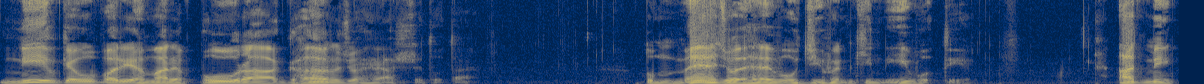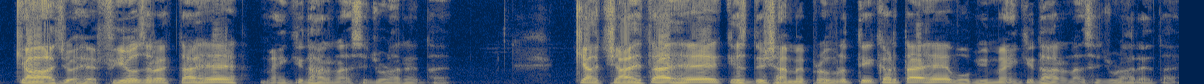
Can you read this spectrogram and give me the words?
नींव के ऊपर ये हमारे पूरा घर जो है आश्रित होता है। तो मैं जो है वो जीवन की नींव होती है। आदमी क्या जो है फियर्स रखता है मैं की धारणा से जुड़ा रहता है। क्या चाहता है, किस दिशा में प्रवृत्ति करता है, वो भी मैं की धारणा से जुड़ा रहता है।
